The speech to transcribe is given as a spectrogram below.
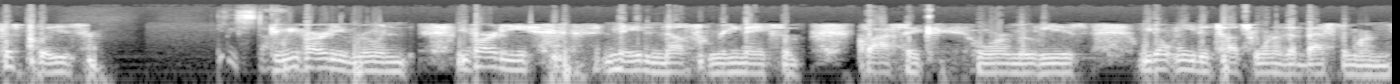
just please. Please stop. We've already ruined. We've already made enough remakes of classic horror movies. We don't need to touch one of the best ones.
